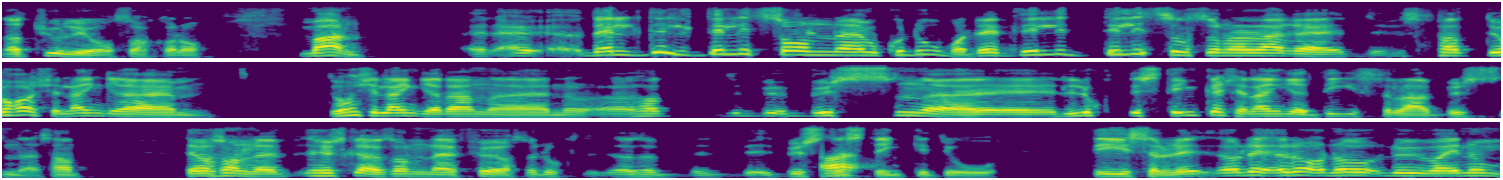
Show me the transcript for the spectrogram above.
naturlige årsaker, da. Men det det, det er litt sånn kondomer det, det, er litt, det sånn som det der øh, Du har ikke lenger Du har ikke lenger den Bussene det, stinker ikke lenger diesel av bussene. sant? Det var sånn, jeg husker jeg sånn eh, før så lukte, altså, Bussene stinket jo diesel. Og, det, og, det, og da du var innom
